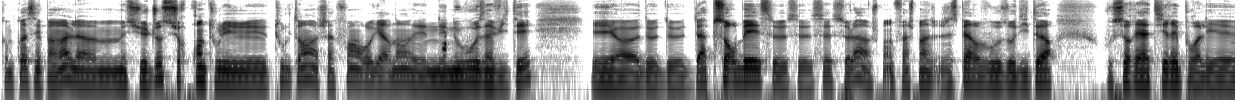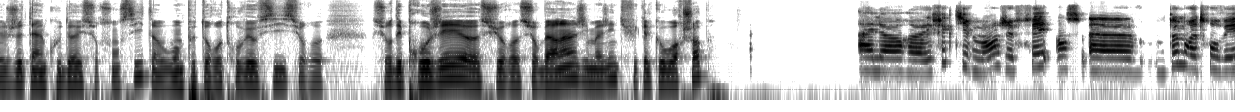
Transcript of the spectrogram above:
Comme quoi, c'est pas mal. Hein. Monsieur Joe surprend tous les, tout le temps à chaque fois en regardant les, nouveaux invités et euh, d'absorber ce, ce, cela. Je, enfin, j'espère vos auditeurs vous serez attirés pour aller jeter un coup d'œil sur son site où on peut te retrouver aussi sur sur des projets euh, sur, sur Berlin, j'imagine? Tu fais quelques workshops? Alors, euh, effectivement, je fais. Euh, on peut me retrouver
